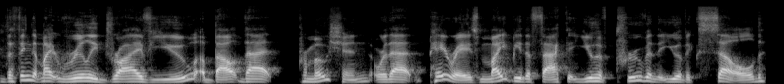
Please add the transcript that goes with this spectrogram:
the thing that might really drive you about that promotion or that pay raise might be the fact that you have proven that you have excelled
